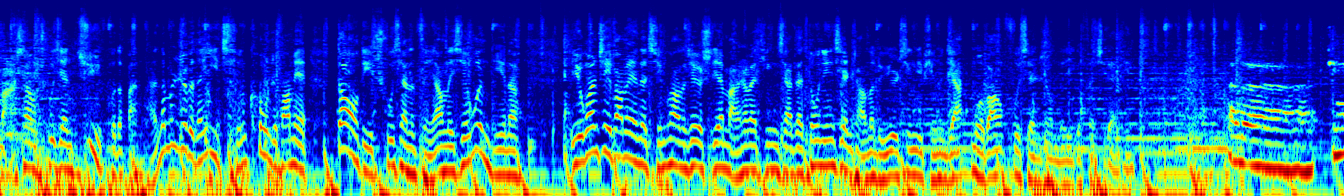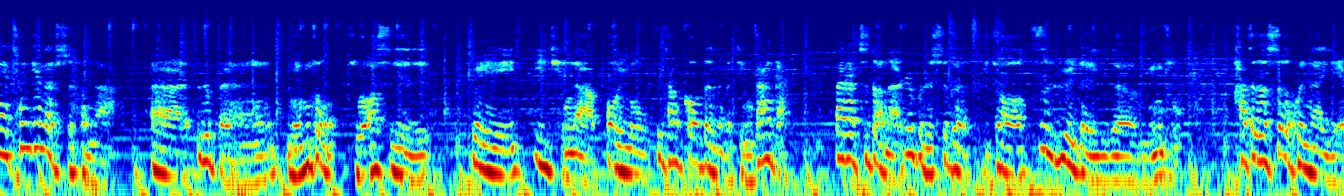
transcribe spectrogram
马上出现巨幅的反弹。那么日本的疫情控制方面到底出现了怎样的一些问题呢？有关这方面的情况呢，这个时间马上来听一下在东京现场的旅日经济评论家莫邦富先生的一个分析点评。那个今年春天的时候呢，呃，日本民众主要是。对疫情呢抱有非常高的那个紧张感。大家知道呢，日本人是个比较自律的一个民族，他这个社会呢也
